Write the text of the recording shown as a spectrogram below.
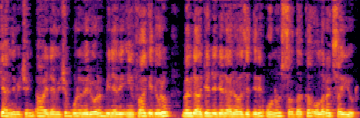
kendim için, ailem için bunu veriyorum. Bir nevi infak ediyorum. Mevla Celle Celaluhu Hazretleri onu sadaka olarak sayıyor.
